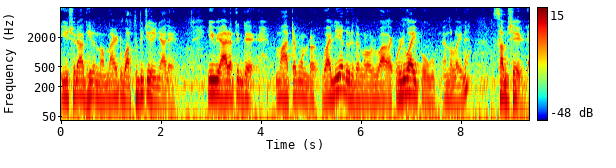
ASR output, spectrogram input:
ഈശ്വരാധീനം നന്നായിട്ട് വർദ്ധിപ്പിച്ചു കഴിഞ്ഞാൽ ഈ വ്യാഴത്തിന്റെ മാറ്റം കൊണ്ട് വലിയ ദുരിതങ്ങൾ ഒഴിവാ ഒഴിവായി പോകും എന്നുള്ളതിന് സംശയമില്ല.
